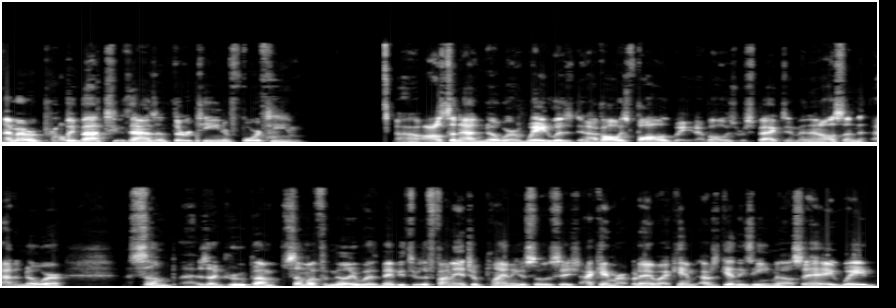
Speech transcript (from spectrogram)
I remember probably about 2013 or 14, uh, all of a sudden out of nowhere, Wade was, and I've always followed Wade, I've always respected him, and then all of a sudden out of nowhere, some as a group I'm somewhat familiar with, maybe through the Financial Planning Association. I can't remember, but anyway, I can't. I was getting these emails say, "Hey, Wade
